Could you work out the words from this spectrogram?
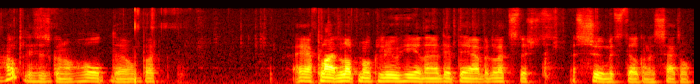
I hope this is going to hold though, but I applied a lot more glue here than I did there, but let's just assume it's still going to settle.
